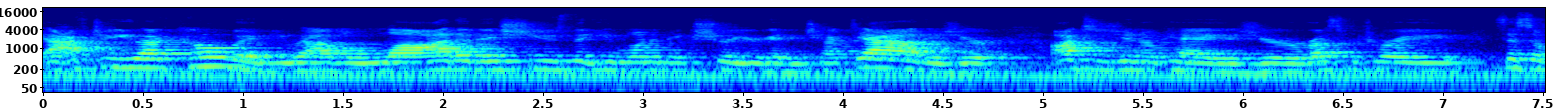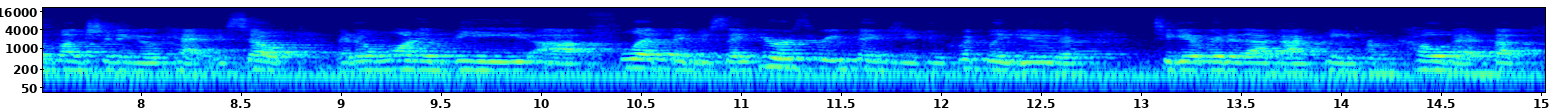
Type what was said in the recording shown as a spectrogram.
after you have COVID, you have a lot of issues that you want to make sure you're getting checked out. Is your oxygen okay? Is your respiratory system functioning okay? So I don't want to be uh, flip and just say, here are three things you can quickly do to, to get rid of that back pain from COVID. But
